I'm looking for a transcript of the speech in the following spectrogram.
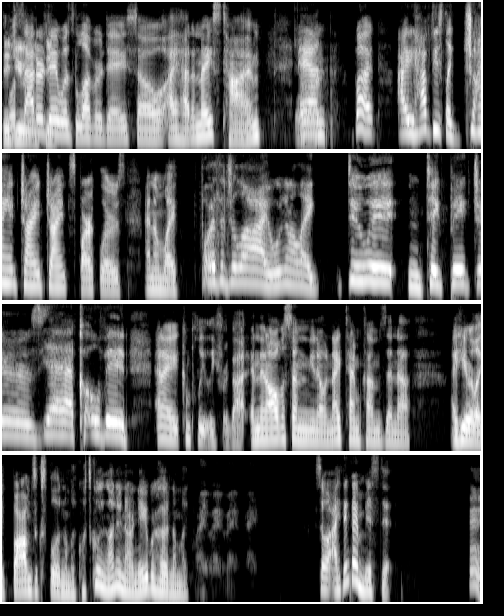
Did well, you Saturday did- was Lover Day, so I had a nice time. All right. and but I have these like giant, giant, giant sparklers, and I'm like, Fourth of July, we're gonna like do it and take pictures. Yeah, COVID. And I completely forgot. And then all of a sudden, you know, nighttime comes and uh I hear like bombs explode, and I'm like, what's going on in our neighborhood? And I'm like, right, right, right, right. So I think I missed it. Hmm.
